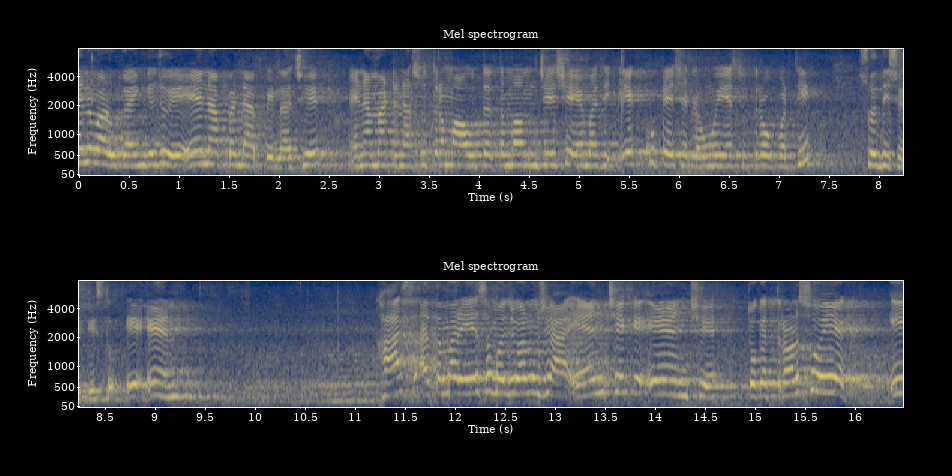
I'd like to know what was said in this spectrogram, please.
એન વાળું કારણ કે જો એ એન આપણને આપેલા છે, એના માટેના સૂત્રમાં આવતા તમામ જે છે એમાંથી એક ખૂટે છે, એટલે હું એ સૂત્ર ઉપરથી શોધી શકીશ. તો એ એન ખાસ આ તમારે એ સમજવાનું છે, આ એન છે કે એન છે? તો કે ત્રણસો એક એ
